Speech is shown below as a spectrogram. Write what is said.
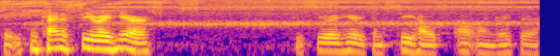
Okay, you can kind of see right here. If you see right here, you can see how it's outlined right there.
